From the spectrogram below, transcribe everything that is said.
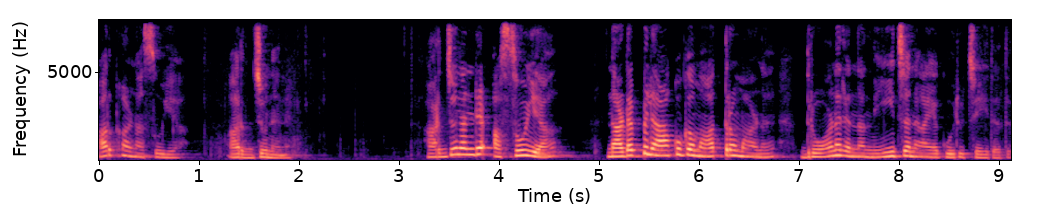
ആർക്കാണ് അസൂയ? അർജുനന്. അർജുനന്റെ അസൂയ നടപ്പിലാക്കുക മാത്രമാണ് ദ്രോണരെന്ന നീചനായ ഗുരു ചെയ്തത്.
